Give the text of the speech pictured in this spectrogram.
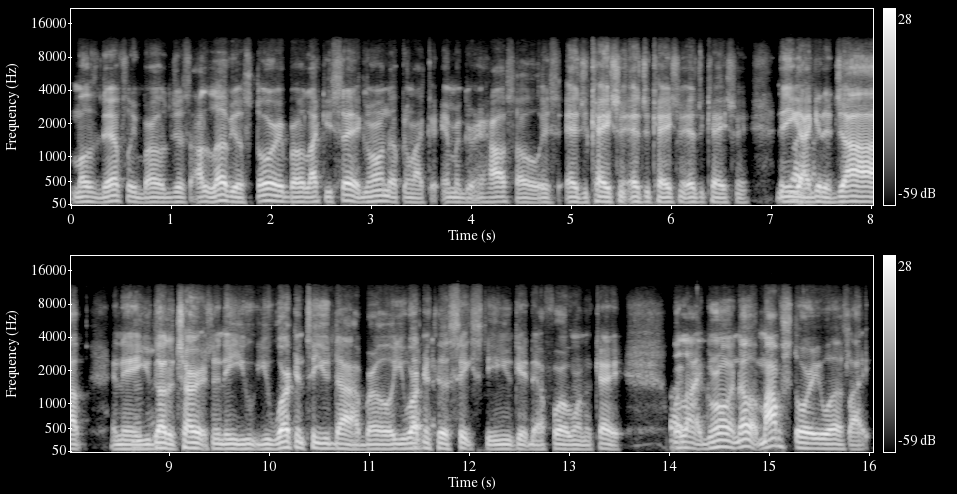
Most definitely, bro. Just I love your story, bro. Like you said, growing up in like an immigrant household, it's education, education, education. Then you Right. gotta get a job, and then you Mhm. go to church, and then you you work until you die, bro. You work until sixty, and you get that four hundred one k. But like growing up, my story was like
